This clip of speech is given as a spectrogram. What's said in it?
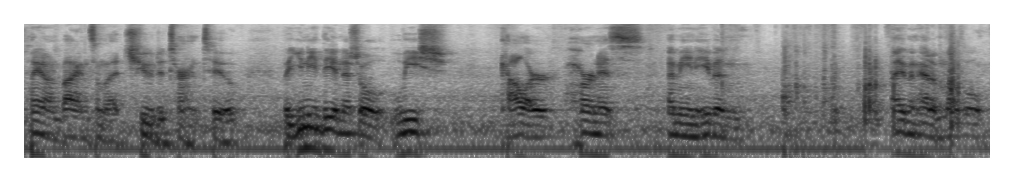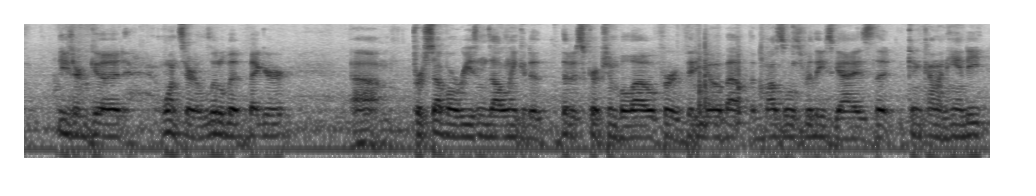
plan on buying some of that chew deterrent too. But you need the initial leash, collar, harness. I mean, even I even had a muzzle. These are good once they're a little bit bigger. Um, for several reasons, I'll link it to the description below for a video about the muzzles for these guys that can come in handy.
